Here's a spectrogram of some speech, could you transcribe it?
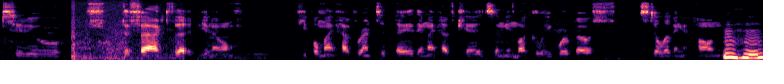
to the fact that, you know, people might have rent to pay, they might have kids. I mean, luckily, we're both still living at home Mm-hmm.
